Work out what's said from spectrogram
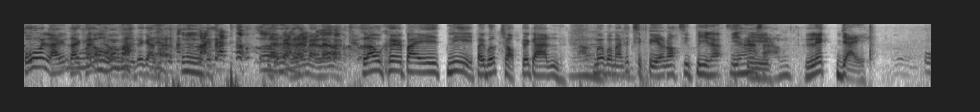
โอ้ยหลายหลายครั้งโอ้ที่ยเรามาอยู่ด้วยกันเออหลายแมตช์ครับหลายแมตช์หลายแมตช์หลายแมตช์เราเคยไปนี่ไปเวิร์กช็อปด้วยกัน เมื่อประมาณสักสิบปีแล้วเนาะสิบปีแล้วปีห้าปีสามเล็กใหญ่โอ้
